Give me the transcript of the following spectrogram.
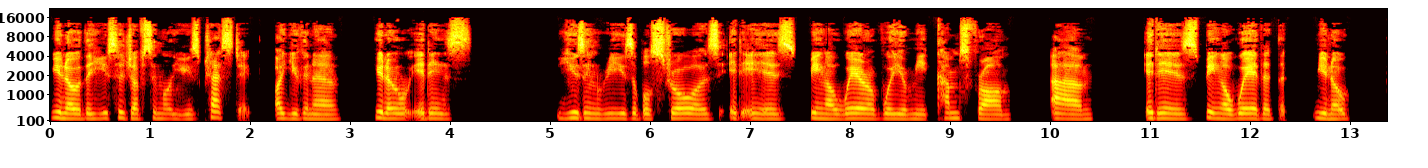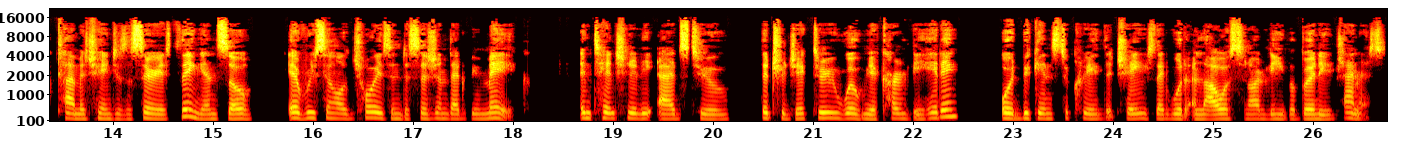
you know, the usage of single use plastic. Are you going to, you know, it is using reusable straws. It is being aware of where your meat comes from. Um, it is being aware that the, you know, climate change is a serious thing. And so every single choice and decision that we make intentionally adds to the trajectory where we are currently heading, or it begins to create the change that would allow us to not leave a burning planet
